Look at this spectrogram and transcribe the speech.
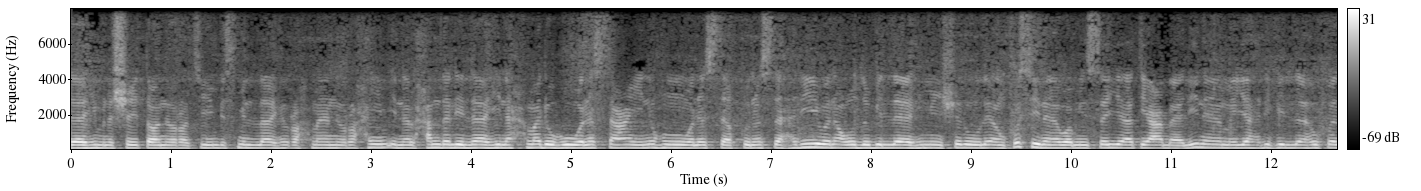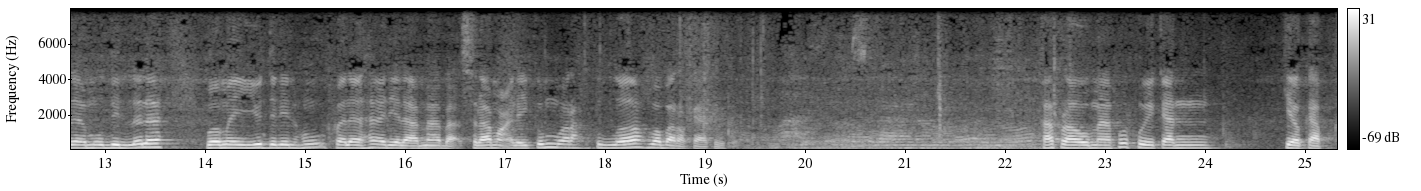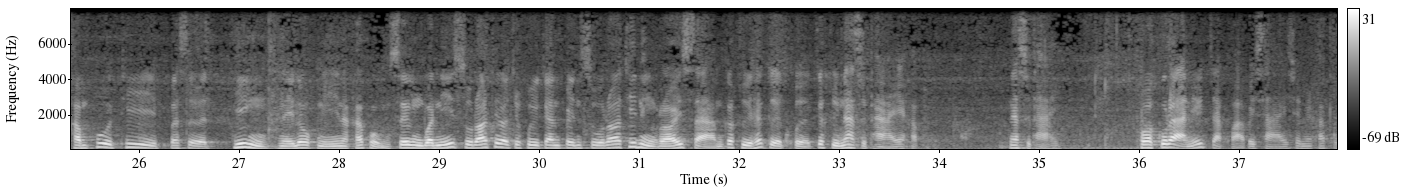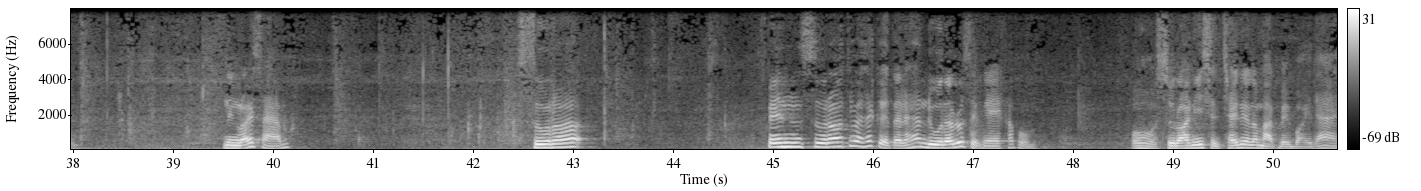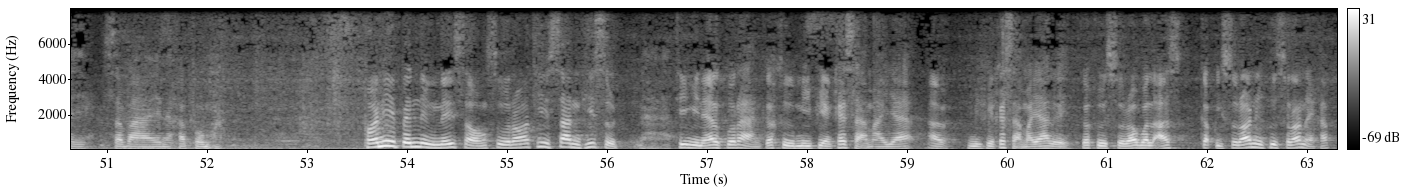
الله من الشيطان الرجيم بسم الله الرحمن الرحيم إن الحمد لله نحمده ونستعينه ونستغفر ونستهدي ونعوذ بالله من شرور أنفسنا ومن سيئات أعمالنا من يهده الله فلا مضل له ومن يدلله فلا هادي له ما بعد السلام عليكم ورحمة الله وبركاته ครับเรามาพูดคุยกันเ กี่ยวกับคำพูดที่ประเสริฐยิ่งในโลกนี้นะครับผม ซึ่งวันนี้สุราที่เราจะคุยกันเป็นสุราที่หนึ่งร้อยสามก็คือถ้าเกิดเปิดก็คือหน้าสุดท้ายครับ หน้าสุดท้าย เพราะกุรอานนี้จากขวาไปซ้ายใช่ไหมครับผมหนึ่งร้อยสามสุราเป็นสุราที่ว่าถ้าเกิดแต่ละท่านดูแล้วรู้สึกไงครับผม โอ้สุรานี้ฉันใช้ในละหมาดบ่อย ๆ ได้ สบายนะครับผม เพราะนี่เป็นหนึ่งในสองสุรที่สั้นที่สุดที่มีในอัลกุรอานก็คือมีเพียงแค่สามอายะมีเพียงแค่สามอายะเลย ก็คือสุรวัลอัส กับอีกสุรหนึ่งคือสุรไหนครับ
